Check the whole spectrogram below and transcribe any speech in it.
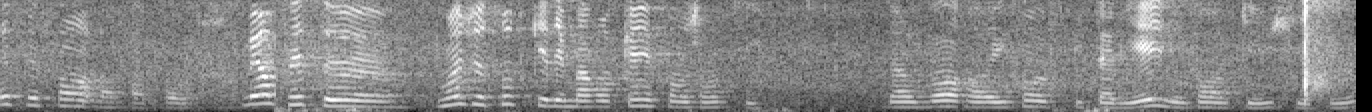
Elle, se sent dans sa peau. Mais en fait, euh, moi je trouve que les Marocains ils sont gentils. D'abord, euh, ils sont hospitaliers, ils nous ont accueillis chez eux.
